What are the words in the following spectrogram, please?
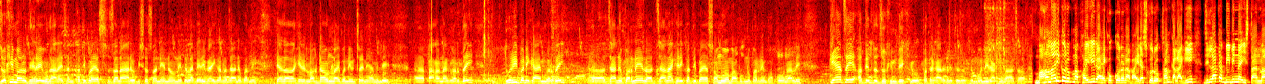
जोखिमहरू धेरै हुँदो रहेछन्। कतिपय सूचनाहरू विश्वसनीय नहुने त्यसलाई भेरिफाई गर्न जानुपर्ने। त्यहाँ जाँदाखेरि लकडाउनलाई पनि चाहिँ हामीले पालना गर्दै दूरी पनि कायम गर्दै जानुपर्ने र जाँदाखेरि कतिपय समूहमा पुग्नुपर्ने भएको हुनाले त्यहाँ चाहिँ अत्यन्त जोखिम देखियो पत्रकारहरूले त्यो जोखिम मोलिराख्नु भएको छ। महामारीको रूपमा फैलिरहेको कोरोना भाइरसको रोकथामका लागि जिल्लाका विभिन्न स्थानमा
